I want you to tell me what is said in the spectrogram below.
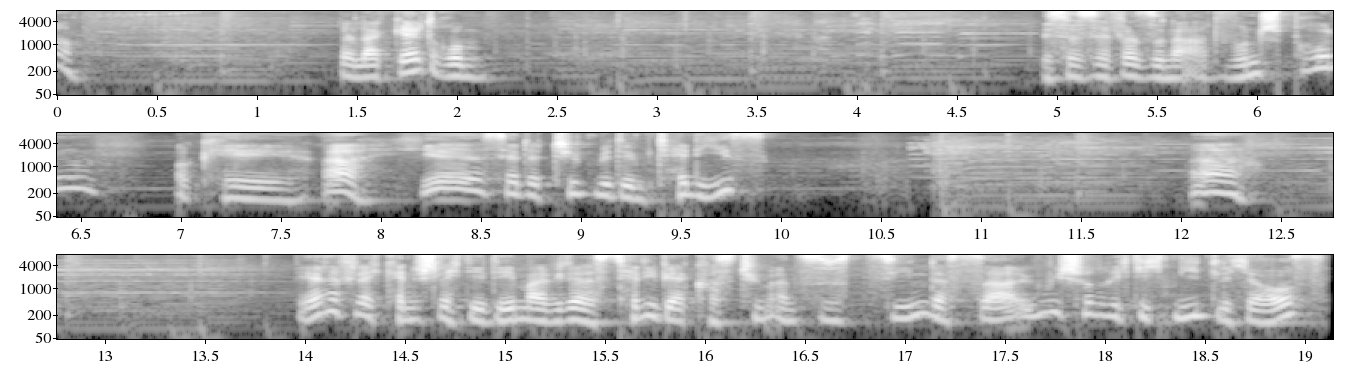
Oh. Da lag Geld rum. Ist das etwa so eine Art Wunschbrunnen? Okay. Ah, hier ist ja der Typ mit dem Teddys. Ah. Wäre vielleicht keine schlechte Idee, mal wieder das Teddybär-Kostüm anzuziehen. Das sah irgendwie schon richtig niedlich aus.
